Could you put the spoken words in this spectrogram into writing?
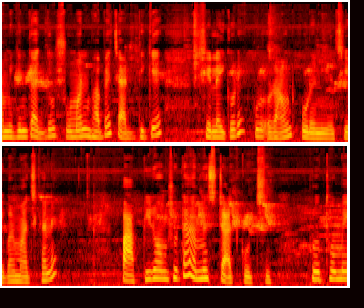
আমি কিন্তু একদম সমানভাবে চারদিকে সেলাই করে পুরো রাউন্ড করে নিয়েছি। এবার মাঝখানে পাপড়ির অংশটা আমি স্টার্ট করছি। প্রথমে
